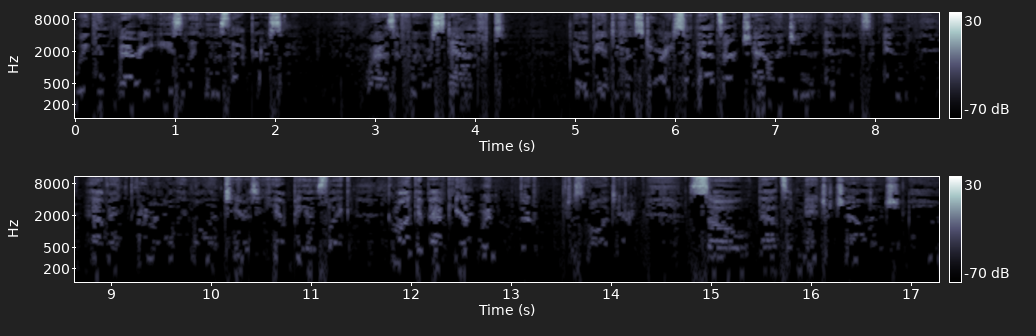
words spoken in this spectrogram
we can very easily lose that person. Whereas if we were staffed, it would be a different story. So that's our challenge in, in, in having primarily volunteers. You can't be as like, come on, get back here when they're just volunteering. So that's a major challenge. Um,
